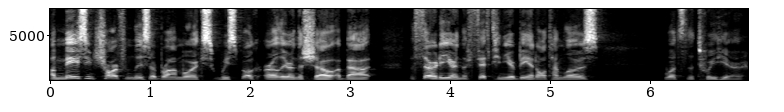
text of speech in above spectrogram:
Amazing chart from Lisa Abramowicz. We spoke earlier in the show about the 30 year and the 15 year being all time lows. What's the tweet here?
